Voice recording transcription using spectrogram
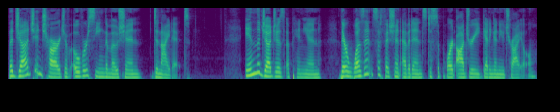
The judge in charge of overseeing the motion denied it. In the judge's opinion, there wasn't sufficient evidence to support Audrey getting a new trial.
